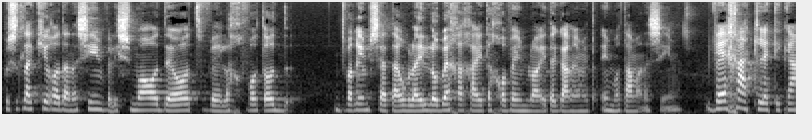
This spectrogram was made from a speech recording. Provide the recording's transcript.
ופשוט להכיר עוד אנשים ולשמוע עוד דעות ולחוות עוד דברים שאתה אולי לא בהכרח היית חווה אם לא היית גר עם, עם אותם אנשים. ואיך האתלטיקה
